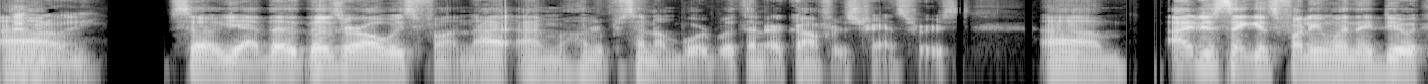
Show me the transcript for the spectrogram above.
um. So yeah, th- those are always fun. I- I'm 100% on board with interconference transfers. Um, I just think it's funny when they do it.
